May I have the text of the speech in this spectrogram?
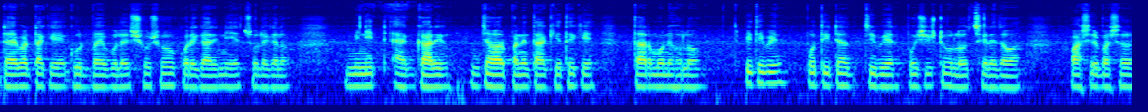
ড্রাইভার তাকে গুড বাই বলে শো শো করে গাড়ি নিয়ে চলে গেল। মিনিট এক গাড়ির যাওয়ার পানে তাকিয়ে থেকে তার মনে হলো, পৃথিবীর প্রতিটা জীবের বৈশিষ্ট্য হলো ছেড়ে যাওয়া। পাশের বাসার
